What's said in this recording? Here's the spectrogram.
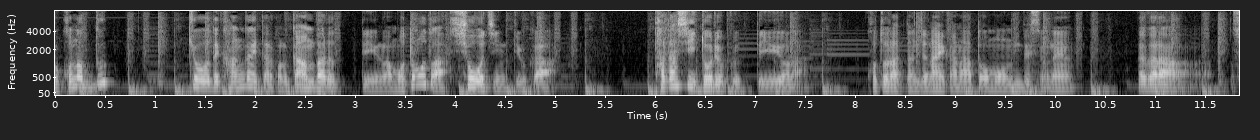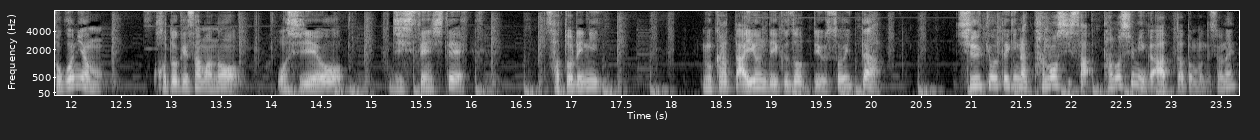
もこの仏教で考えたらこの頑張るっていうのはもともとは精進っていうか正しい努力っていうようなことだったんじゃないかなと思うんですよね。だからそこには仏様の教えを実践して悟りに向かって歩んでいくぞっていうそういった宗教的な楽しさ楽しみがあったと思うんですよね。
